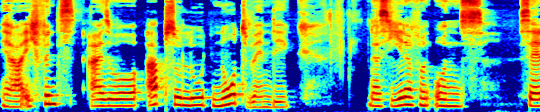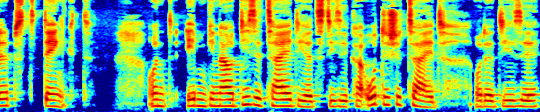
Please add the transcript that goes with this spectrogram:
Ja, ich finde es also absolut notwendig, dass jeder von uns selbst denkt. Und eben genau diese Zeit jetzt, diese chaotische Zeit oder diese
